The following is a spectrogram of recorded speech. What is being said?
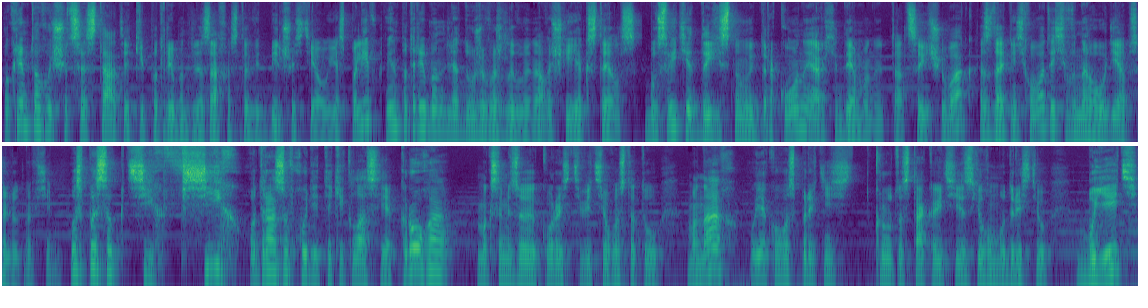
Окрім того, що це стат, який потрібен для захисту від більшості АОЄ спалів, він потрібен для дуже важливої навички, як стелс. Бо у світі, де існують дракони, архідемони та цей чувак, здатність ховатись в нагоді абсолютно всім. У список цих всіх одразу входять такі класи, як крога, максимізує користь від цього стату, монах, у якого спритність. Круто стакається з його мудрістю, боєць,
